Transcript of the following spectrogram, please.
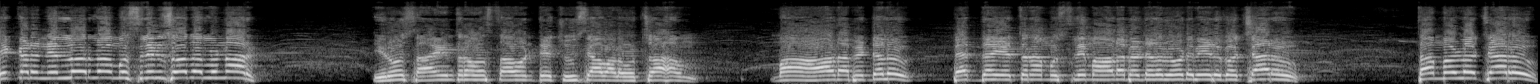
ఇక్కడ నెల్లూరులో ముస్లిం సోదరులు ఉన్నారు ఈరోజు సాయంత్రం వస్తా ఉంటే చూసా వాళ్ళ ఉత్సాహం. మా ఆడబిడ్డలు పెద్ద ఎత్తున ముస్లిం ఆడబిడ్డలు రోడ్డు మీదకి వచ్చారు. తమ్ముళ్ళు వచ్చారు.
